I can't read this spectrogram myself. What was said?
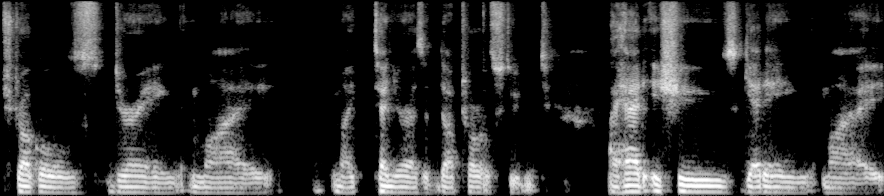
struggles during my, my tenure as a doctoral student. I had issues getting my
